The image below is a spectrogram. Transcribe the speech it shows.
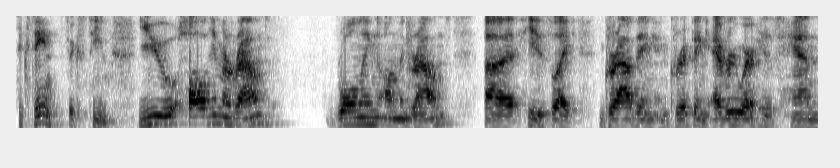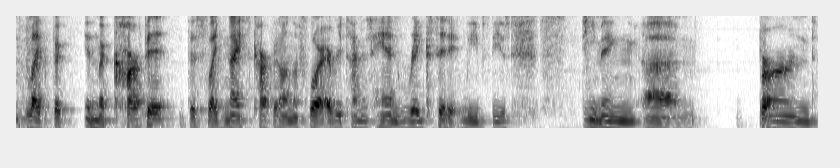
16. 16. You haul him around, rolling on the ground. Uh, he's like grabbing and gripping everywhere his hand, like the in the carpet, this like nice carpet on the floor. Every time his hand rakes it, it leaves these steaming, um, burned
